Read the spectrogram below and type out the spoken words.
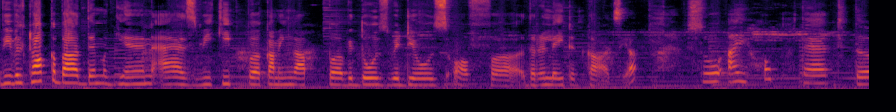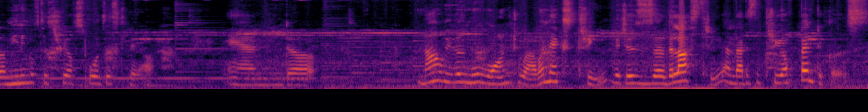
we will talk about them again as we keep uh, coming up uh, with those videos of uh, the related cards yeah? So i hope that the meaning of the three of swords is clear. And uh, now we will move on to our next three which is uh, the last three and that is the three of pentacles.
